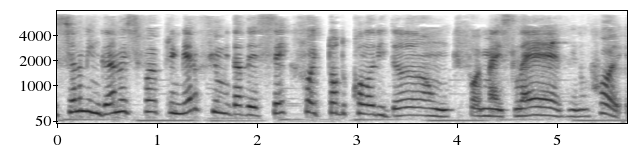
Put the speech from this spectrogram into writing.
se eu não me engano, esse foi o primeiro filme da DC que foi todo coloridão, que foi mais leve, não foi?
